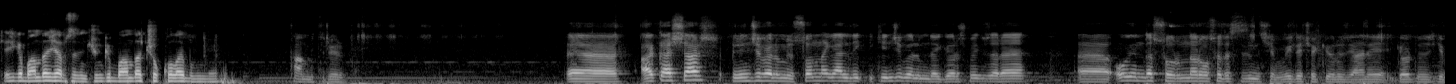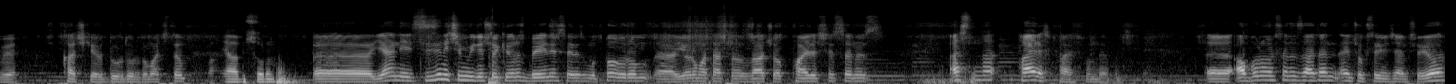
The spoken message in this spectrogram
Keşke bandaj yapsaydın çünkü bandaj çok kolay bulunuyor. Tam bitiriyorum. Ee, arkadaşlar birinci bölümün sonuna geldik. İkinci bölümde görüşmek üzere. Ee, oyunda sorunlar olsa da sizin için video çekiyoruz. Yani gördüğünüz gibi kaç kere durdurdum açtım. Bayağı bir sorun. Ee, yani sizin için video çekiyoruz. Beğenirseniz mutlu olurum. Ee, yorum atarsanız daha çok paylaşırsanız. Aslında paylaş paylaş bunu da yapın. Ee, abone olursanız zaten en çok sevineceğim şey o.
